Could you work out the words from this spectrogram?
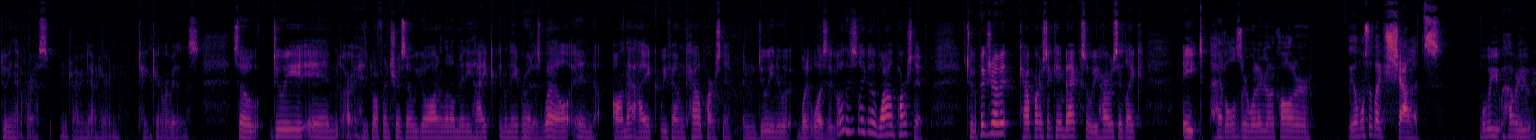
doing that for us and driving down here and taking care of our business so dewey and our, his girlfriend trissa we go on a little mini hike in the neighborhood as well. And on that hike we found cow parsnip. And dewey knew what it was. Like oh this is like a wild parsnip. Took a picture of it. Cow parsnip came back. So we harvested like eight petals or whatever you want to call it or they almost look like shallots. What were you how are you?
